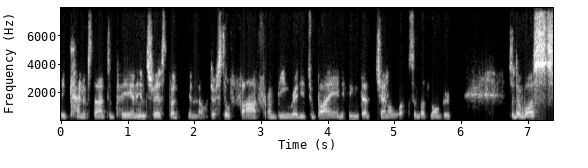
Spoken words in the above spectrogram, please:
they kind of start to pay an interest, but you know they're still far from being ready to buy anything. That channel was a lot longer, so there was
